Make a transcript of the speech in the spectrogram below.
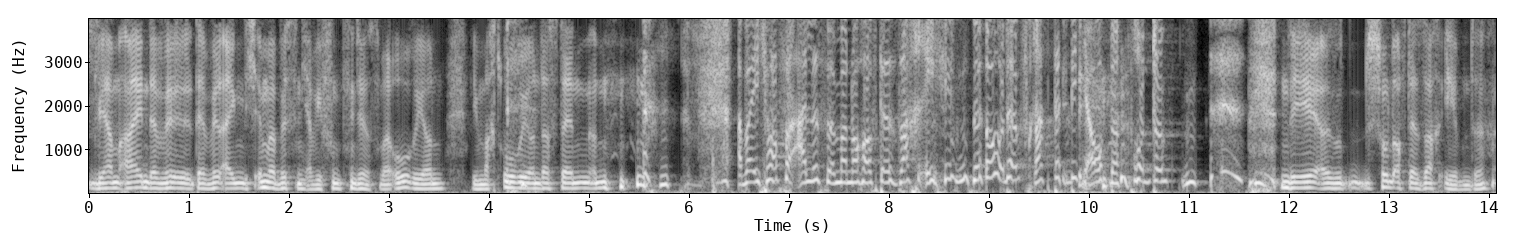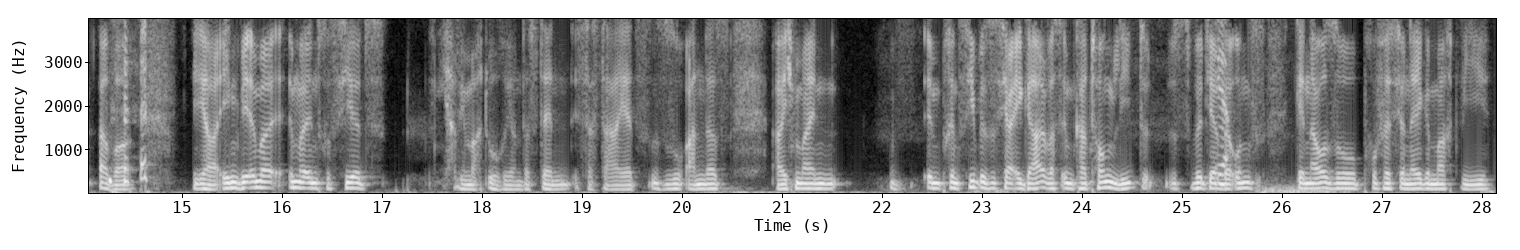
Wir haben einen, der will, der will eigentlich immer wissen, ja, wie funktioniert das bei Orion? Wie macht Orion das denn? Aber ich hoffe, alles immer noch auf der Sachebene oder fragt er dich auch nach Produkten? nee, also schon auf der Sachebene. Aber ja, irgendwie immer, immer interessiert, ja, wie macht Orion das denn? Ist das da jetzt so anders? Aber ich meine, im Prinzip ist es ja egal, was im Karton liegt. Es wird ja, ja. bei uns genauso professionell gemacht wie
